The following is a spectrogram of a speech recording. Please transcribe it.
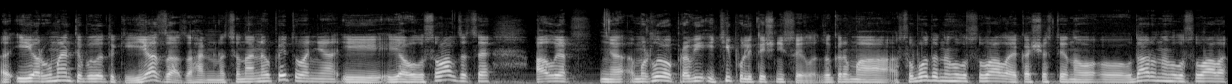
Е, І аргументи були такі: я за загальнонаціональне опитування, і я голосував за це. Але е, можливо праві і ті політичні сили. Зокрема, Свобода не голосувала, якась частина удару не голосувала,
